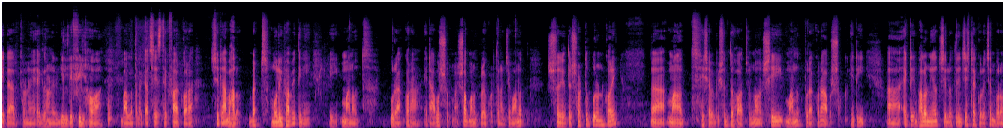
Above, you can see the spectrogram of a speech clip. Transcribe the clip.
এটার কারণে এক ধরনের গিল্টি ফিল হওয়া বা আল্লাহ তালার কাছে ইস্তেকফার করা, সেটা ভালো। বাট মৌলিকভাবে তিনি এই মানত পুরা করা, এটা আবশ্যক নয়। সব মানত পুরা করতে নয়। যে মানত শরীয়তের শর্ত পূরণ করে মানত হিসাবে বিশুদ্ধ হওয়ার জন্য সেই মানত পুরা করা আবশ্যক। এটি একটি ভালো নিয়ত ছিল, তিনি চেষ্টা করেছেন, বরং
